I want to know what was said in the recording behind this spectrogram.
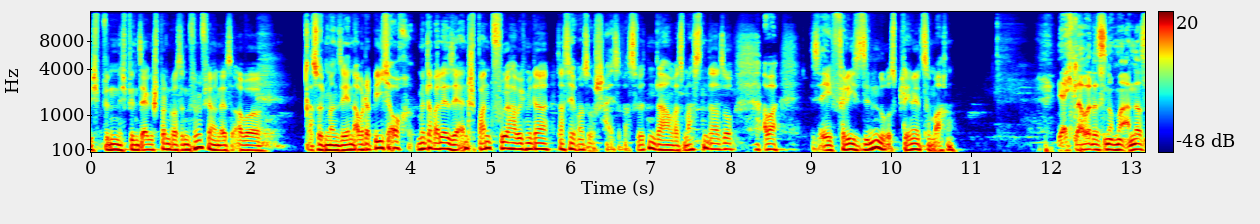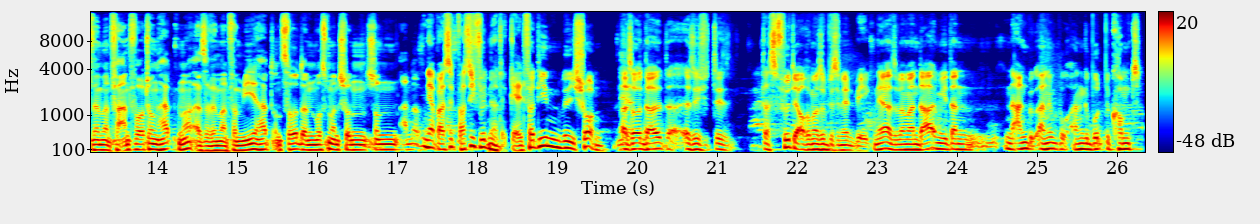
Ich bin, ich bin sehr gespannt, was in fünf Jahren ist, aber das wird man sehen. Aber da bin ich auch mittlerweile sehr entspannt. Früher habe ich mir da, dachte ich immer so, scheiße, was wird denn da, was machst du denn da so? Aber ist ey, völlig sinnlos, Pläne zu machen. Ja, ich glaube, das ist nochmal anders, wenn man Verantwortung hat. Ne? Also wenn man Familie hat und so, dann muss man schon schon anders. Ja, was, was ich will, Geld verdienen will ich schon. Ja, also da, da, also ich, das führt ja auch immer so ein bisschen den Weg. Ne? Also wenn man da irgendwie dann ein Angebot bekommt,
